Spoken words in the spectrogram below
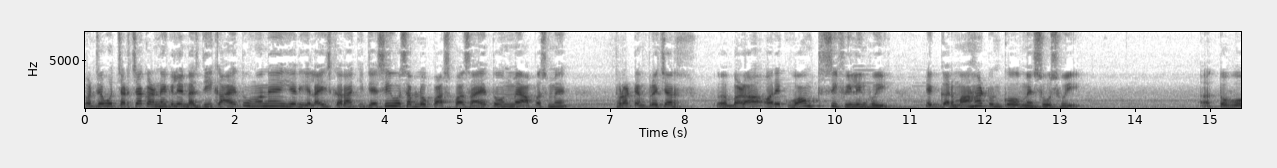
पर जब वो चर्चा करने के लिए नज़दीक आए तो उन्होंने ये रियलाइज़ करा कि जैसे ही वो सब लोग पास पास आए तो उनमें आपस में थोड़ा टेम्परेचर बढ़ा और एक वार्म सी फीलिंग हुई। एक गर्माहट उनको महसूस हुई। तो वो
